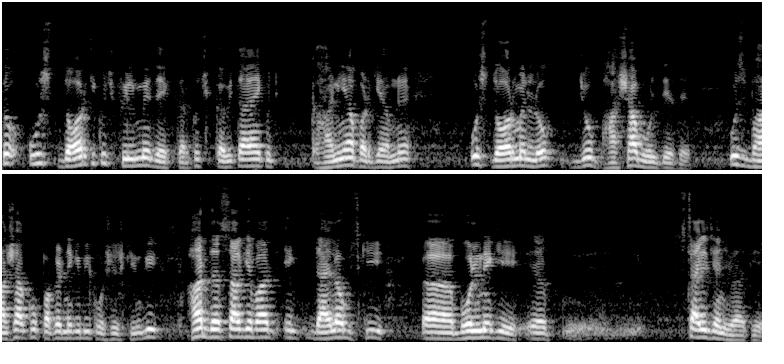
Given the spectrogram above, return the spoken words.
तो उस दौर की कुछ फ़िल्में देखकर कुछ कविताएँ कुछ कहानियाँ पढ़ के हमने उस दौर में लोग जो भाषा बोलते थे उस भाषा को पकड़ने की भी कोशिश की। क्योंकि हर दस साल के बाद एक डायलॉग्स की अ, बोलने की स्टाइल चेंज हो जाती है।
